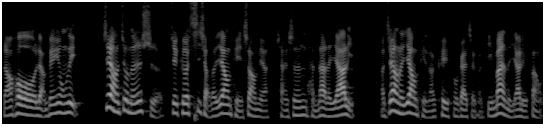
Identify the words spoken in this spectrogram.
然后两边用力，这样就能使这颗细小的样品上面产生很大的压力。啊，这样的样品呢，可以覆盖整个地幔的压力范围，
